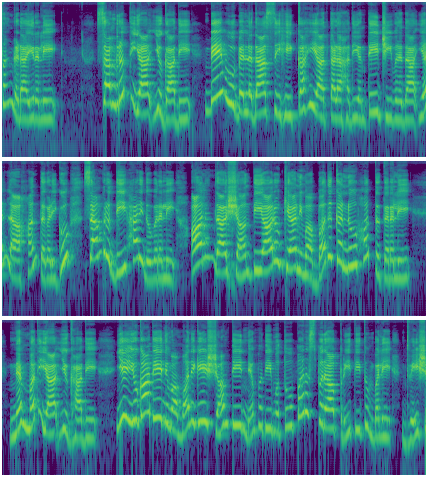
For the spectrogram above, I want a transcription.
ಸಂಗಡ ಇರಲಿ. ಸಮೃದ್ಧಿಯ ಯುಗಾದಿ. ಬೇವು, ಬೆಲ್ಲದ ಸಿಹಿ, ಕಹಿಯ ತಳಹದಿಯಂತೆ ಜೀವನದ ಎಲ್ಲ ಹಂತಗಳಿಗೂ ಸಮೃದ್ಧಿ ಹರಿದು ಬರಲಿ. ಆನಂದ, ಶಾಂತಿ, ಆರೋಗ್ಯ ನಿಮ್ಮ ಬದುಕನ್ನು ಹೊತ್ತು ತರಲಿ. ನೆಮ್ಮದಿಯ ಯುಗಾದಿ. ಈ ಯುಗಾದಿ ನಿಮ್ಮ ಮನೆಗೆ ಶಾಂತಿ, ನೆಮ್ಮದಿ ಮತ್ತು ಪರಸ್ಪರ ಪ್ರೀತಿ ತುಂಬಲಿ. ದ್ವೇಷ,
